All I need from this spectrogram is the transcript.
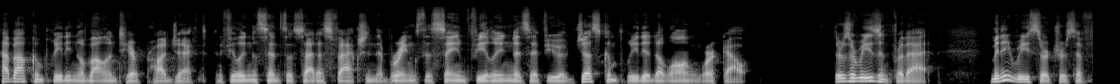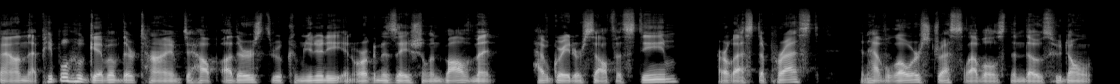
How about completing a volunteer project and feeling a sense of satisfaction that brings the same feeling as if you have just completed a long workout? There's a reason for that. Many researchers have found that people who give of their time to help others through community and organizational involvement have greater self esteem, are less depressed, and have lower stress levels than those who don't.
